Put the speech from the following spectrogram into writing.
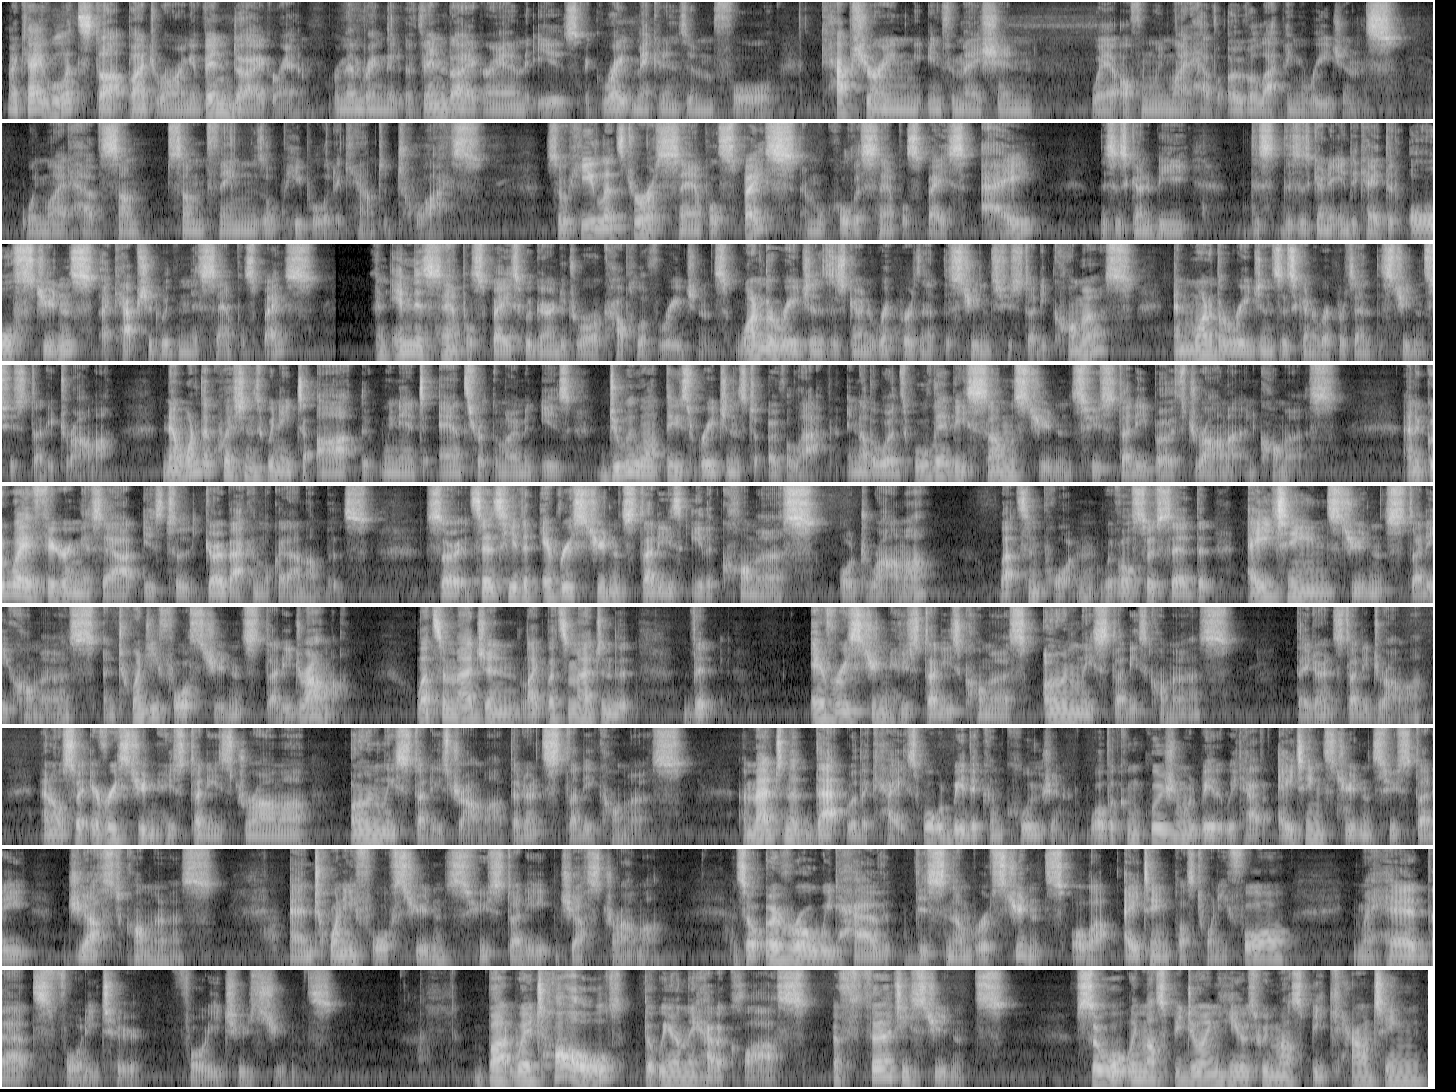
Okay, well let's start by drawing a Venn diagram, remembering that a Venn diagram is a great mechanism for capturing information where often we might have overlapping regions. We might have some, some things or people that are counted twice. So here let's draw a sample space and we'll call this sample space A. This is going to be this, this is going to indicate that all students are captured within this sample space. And in this sample space, we're going to draw a couple of regions. One of the regions is going to represent the students who study commerce, and one of the regions is going to represent the students who study drama. Now, one of the questions we need to we need to answer at the moment is, do we want these regions to overlap? In other words, will there be some students who study both drama and commerce? And a good way of figuring this out is to go back and look at our numbers. So it says here that every student studies either commerce or drama, that's important. We've also said that 18 students study commerce and 24 students study drama. Let's imagine, like, let's imagine that, that every student who studies commerce only studies commerce. They don't study drama. And also every student who studies drama only studies drama. They don't study commerce. Imagine that that were the case. What would be the conclusion? Well, the conclusion would be that we'd have 18 students who study just commerce and 24 students who study just drama. And so overall we'd have this number of students all up, 18 plus 24. In my head that's 42, 42 students. But we're told that we only have a class of 30 students. So what we must be doing here is we must be counting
